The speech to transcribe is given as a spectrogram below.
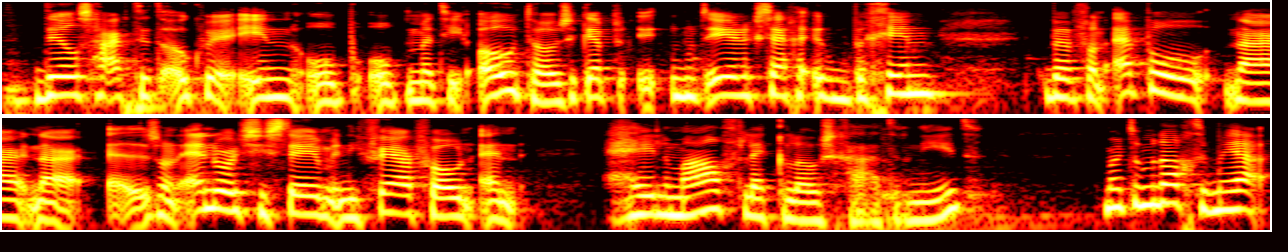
deels haakt dit ook weer in op, op met die auto's. Ik, heb, ik moet eerlijk zeggen, ik begin ben van Apple naar, naar eh, zo'n Android systeem en die Fairphone. En helemaal vlekkeloos gaat het niet. Maar toen dacht ik me, ja,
